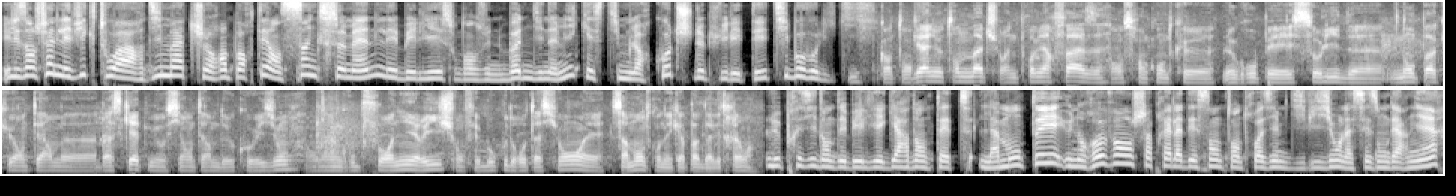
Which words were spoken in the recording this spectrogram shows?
Ils enchaînent les victoires. 10 matchs remportés en 5 semaines. Les Béliers sont dans une bonne dynamique, estime leur coach depuis l'été, Thibaut Voliki. Quand on gagne autant de matchs sur une première phase, on se rend compte que le groupe est solide, non pas que en termes euh, basket, mais aussi en termes de cohésion. On a un groupe fourni, riche, on fait beaucoup de rotations et ça montre qu'on est capable d'aller très loin. Le président des Béliers garde en tête la montée, une revanche après la descente en troisième division la saison dernière.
